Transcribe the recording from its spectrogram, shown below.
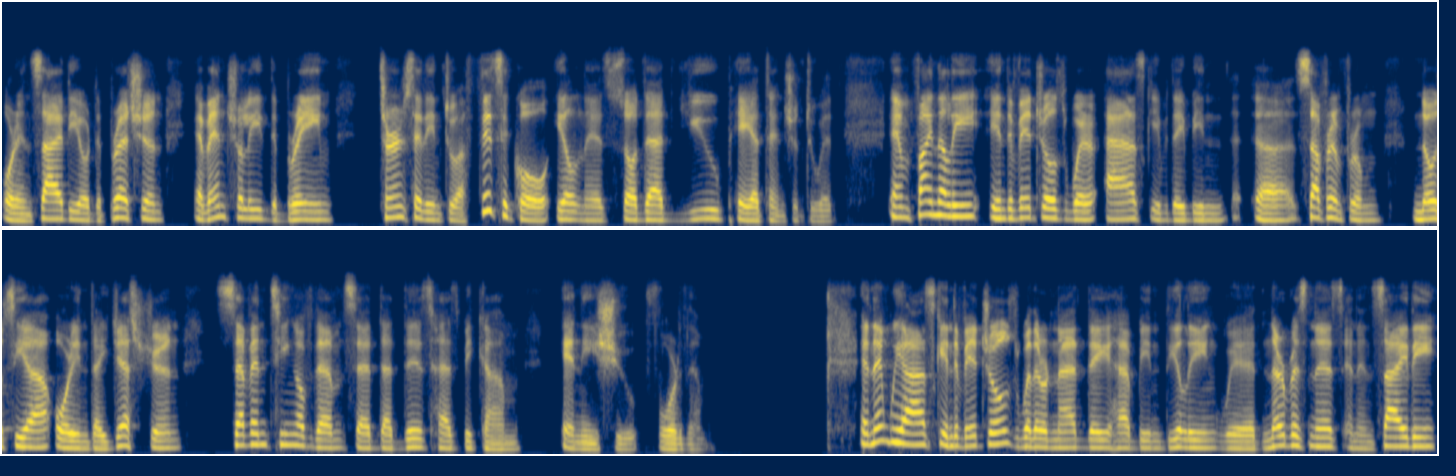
or anxiety or depression, eventually the brain turns it into a physical illness so that you pay attention to it. And finally, individuals were asked if they've been uh, suffering from nausea or indigestion. 17 of them said that this has become an issue for them. And then we ask individuals whether or not they have been dealing with nervousness and anxiety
